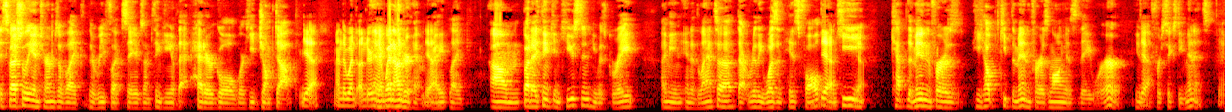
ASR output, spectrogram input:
especially in terms of like the reflex saves. I'm thinking of that header goal where he jumped up Yeah, and they went under and him. it went under him, Yeah. right? Like, um, but I think in Houston he was great. I mean, in Atlanta that really wasn't his fault, Yeah, and he yeah. kept them in for as he helped keep them in for as long as they were, you know, Yeah. for 60 minutes. Yeah.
